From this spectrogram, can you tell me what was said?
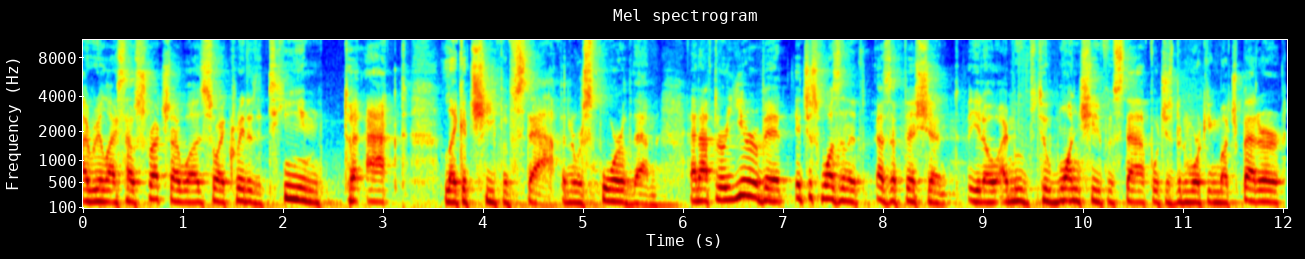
I realized how stretched I was, so I created a team to act like a chief of staff, and there was four of them. And after a year of it, it just wasn't as efficient. You know, I moved to one chief of staff, which has been working much better.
